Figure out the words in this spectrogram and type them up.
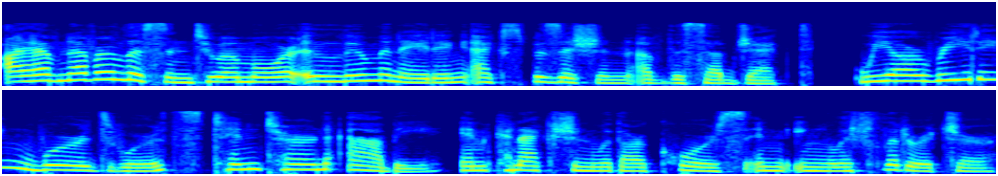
I have never listened to a more illuminating exposition of the subject. We are reading Wordsworth's Tintern Abbey in connection with our course in English literature.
